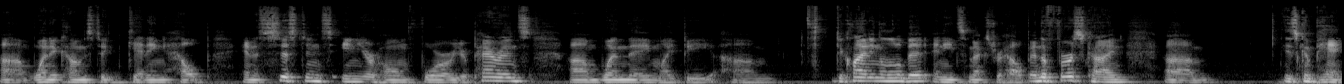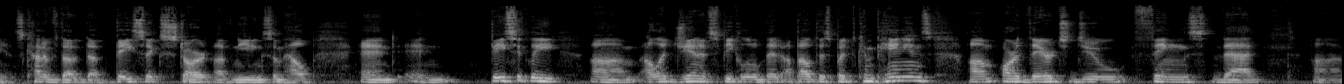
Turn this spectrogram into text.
um, when it comes to getting help and assistance in your home for your parents um, when they might be um, declining a little bit and need some extra help. And the first kind um, is companions, kind of the the basic start of needing some help, and and basically. Um, I'll let Janet speak a little bit about this, but companions um, are there to do things that uh,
